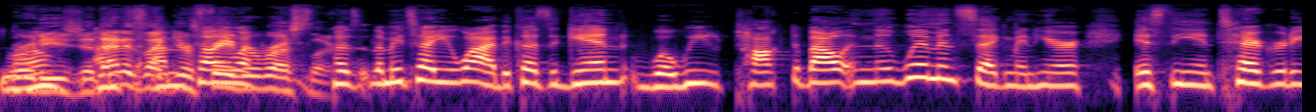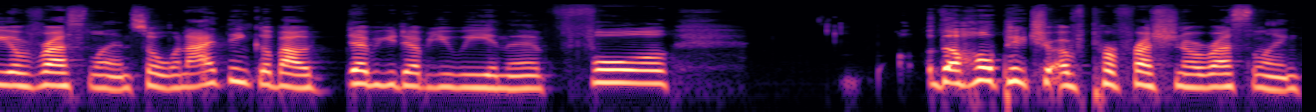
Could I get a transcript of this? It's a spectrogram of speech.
Rhodesia. No, that I'm, is like I'm your favorite you wrestler. Because let me tell you why. Because again, what we talked about in the women's segment here is the integrity of wrestling. So when I think about WWE and the full, the whole picture of professional wrestling,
